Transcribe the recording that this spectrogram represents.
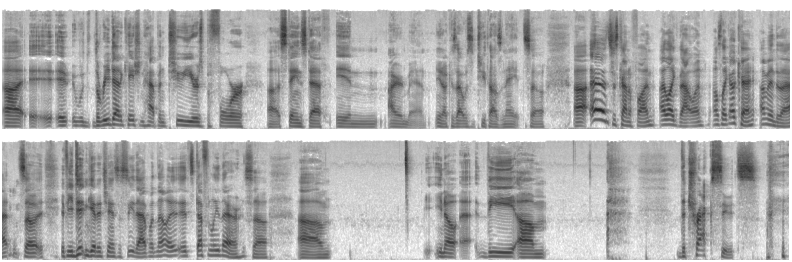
uh, it, it, the rededication happened two years before uh, Stane's death in Iron Man. You know, because that was in 2008. So uh, eh, it's just kind of fun. I like that one. I was like, okay, I'm into that. So if you didn't get a chance to see that, but no, it, it's definitely there. So. Um, you know uh, the um, the track suits.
